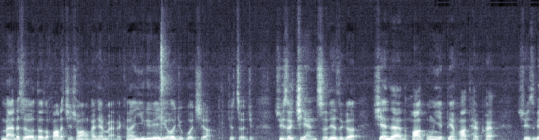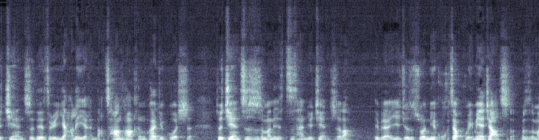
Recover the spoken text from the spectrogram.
买的时候都是花了几十万块钱买的，可能一个月以后就过期了，就折旧。所以这个减值的这个现在的化工业变化太快，所以这个减值的这个压力也很大，常常很快就过时。所以减值是什么？你的资产就减值了，对不对？也就是说你在毁灭价值，不是什么？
